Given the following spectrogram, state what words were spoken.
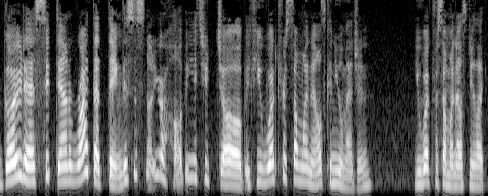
go there, sit down and write that thing. This is not your hobby, it's your job. If you worked for someone else, can you imagine? You work for someone else and you're like,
